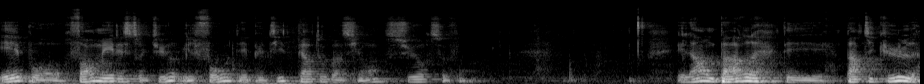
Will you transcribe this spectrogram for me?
et pour former des structures, il faut des petites perturbations sur ce fond. Et là, on parle des particules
